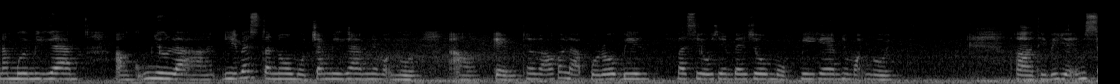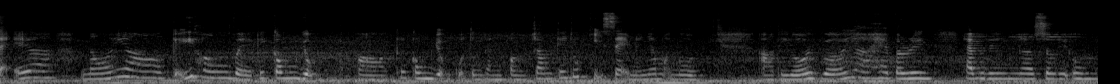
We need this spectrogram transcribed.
50mg uh, cũng như là dibestano 100mg nha mọi người. Uh, kèm theo đó có là probin basiogen benzo 1mg nha mọi người. Uh, thì bây giờ em sẽ à, nói uh, kỹ hơn về cái công dụng uh, cái công dụng của từng thành phần trong cái thuốc trị sẹo này nha mọi người à, thì đối với uh, heparin heparin uh, sodium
